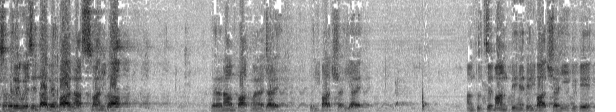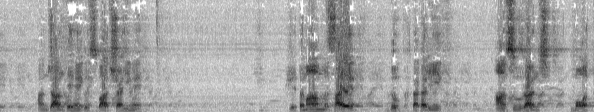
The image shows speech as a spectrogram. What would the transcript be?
से भरे हुए ज़िंदा मेहरबान आसमानी बाप। तेरा नाम पाक माना जाए, तेरी बादशाही आए। हम तुझसे मांगते हैं तेरी बादशाही, क्योंकि हम जानते हैं कि उस बादशाही में ये तमाम मसायब, दुख, तकलीफ़, आँसू, रंज, मौत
